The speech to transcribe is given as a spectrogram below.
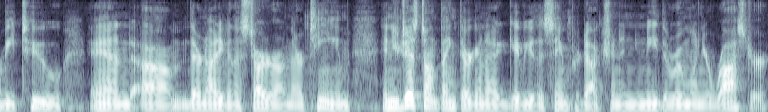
RB2 and um, they're not even the starter on their team, and you just don't think they're going to give you the same production and you need the room on your roster.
